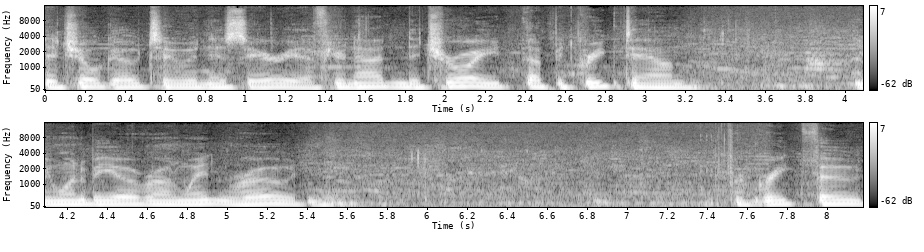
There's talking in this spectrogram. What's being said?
that you'll go to in this area. If you're not in Detroit, up at Greektown, you want to be over on Winton Road for Greek food.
